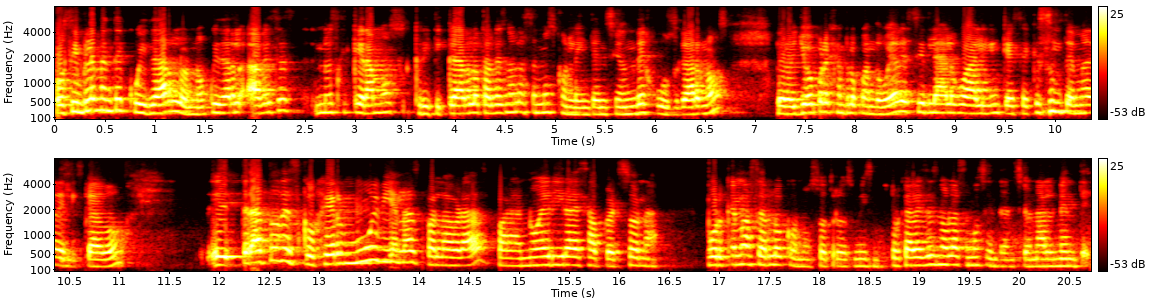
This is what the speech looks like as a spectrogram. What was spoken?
O simplemente cuidarlo, ¿no? Cuidarlo. A veces no es que queramos criticarlo, tal vez no lo hacemos con la intención de juzgarnos, pero yo, por ejemplo, cuando voy a decirle algo a alguien que sé que es un tema delicado, eh, trato de escoger muy bien las palabras para no herir a esa persona. ¿Por qué no hacerlo con nosotros mismos? Porque a veces no lo hacemos intencionalmente.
